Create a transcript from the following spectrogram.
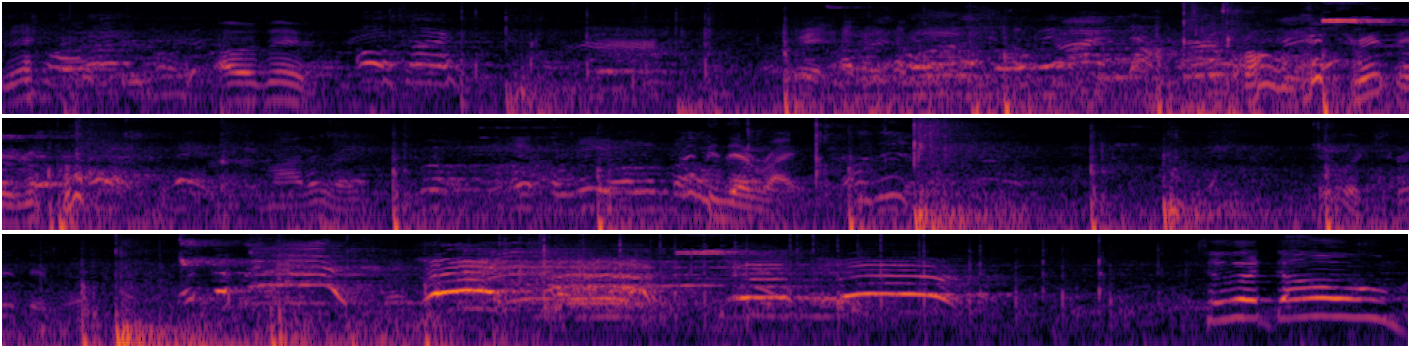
I was in. Oh, sorry. Bro, we're tripping. bro. Nah, they're right. I mean, they're right. That was it. They were tripping, bro. To the dome!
